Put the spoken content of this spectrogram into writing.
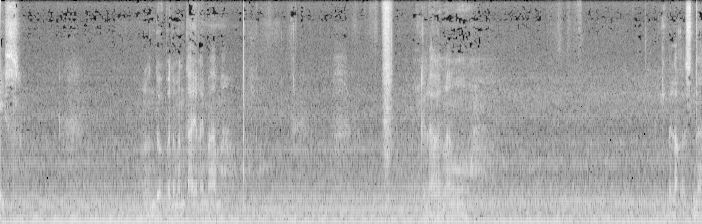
ice. Rondo pa naman tayo kay mama. Kailangan ng malakas na.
